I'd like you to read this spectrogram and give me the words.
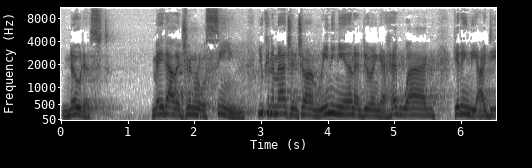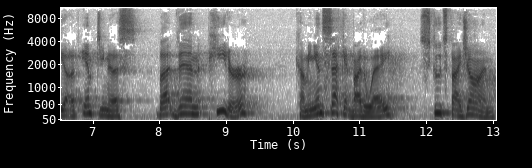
noticed, made out a general scene. You can imagine John leaning in and doing a head wag, getting the idea of emptiness. But then Peter, coming in second, by the way, scoots by John.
